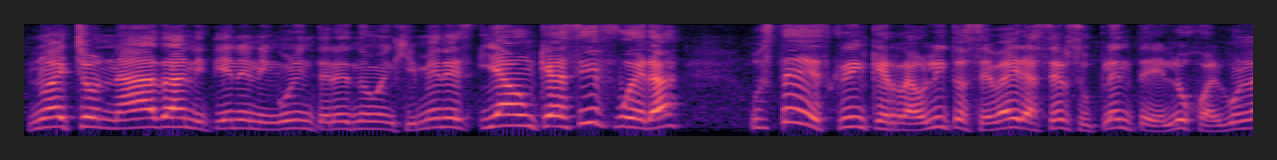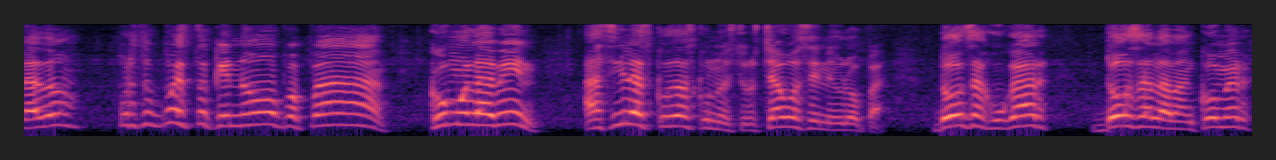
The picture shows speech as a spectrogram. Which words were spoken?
no ha hecho nada ni tiene ningún interés nuevo en Jiménez. Y aunque así fuera, ¿ustedes creen que Raulito se va a ir a ser suplente de lujo a algún lado? Por supuesto que no, papá. ¿Cómo la ven? Así las cosas con nuestros chavos en Europa. Dos a jugar, dos a la Vancomer,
